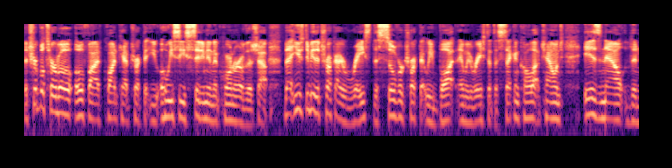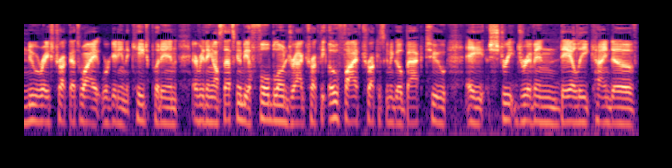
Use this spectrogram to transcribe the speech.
the triple turbo 05 quad cab truck that you always see sitting in the corner of the shop. That used to be the truck I raced, the silver truck that we bought and we raced at the second call out challenge is now the new race truck. That's why we're getting the cage put in, everything else. That's going to be a full blown drag truck. The 05 truck is going to go back to a street driven daily kind of,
